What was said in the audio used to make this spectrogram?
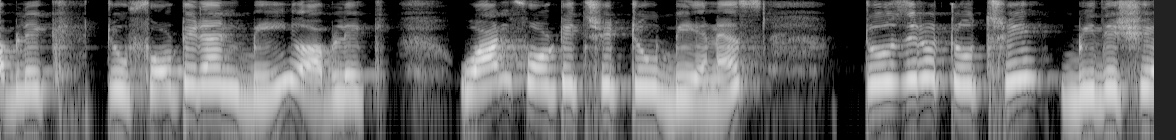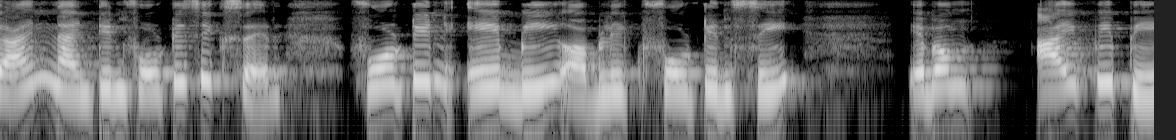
oblique two forty nine B, oblique one forty three two BNS two zero two three বিদেশি আইন নাইনটিন ফোরটি সিক্সের fourteen A B oblique fourteen C এবং IPP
